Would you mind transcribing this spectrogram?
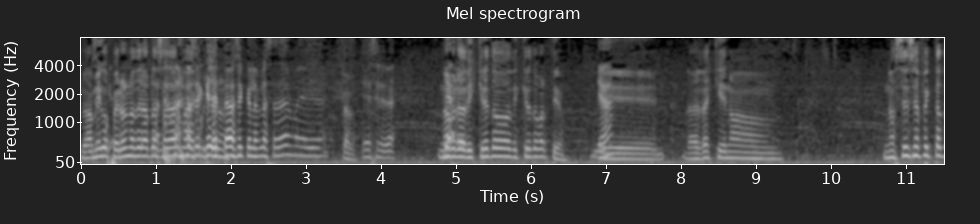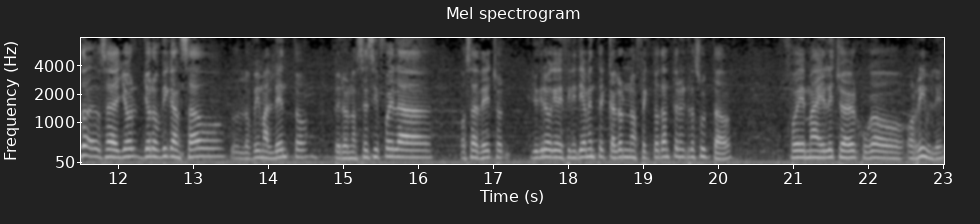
Los amigos peruanos de la Plaza de Armas Estaba cerca, ya escucharon. estaba cerca de la Plaza de Armas. Ya, ya, Claro. ya. No, Ya. pero discreto, discreto partido. ¿Ya? Eh, la verdad es que no. No sé si afecta a todo. O sea, yo, yo los vi cansados, los vi más lentos, pero no sé si fue la. O sea, de hecho, yo creo que definitivamente el calor no afectó tanto en el resultado. Fue más el hecho de haber jugado horrible.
